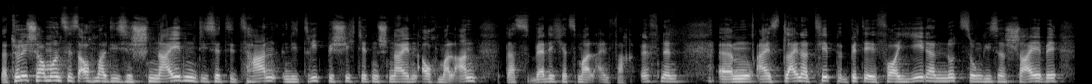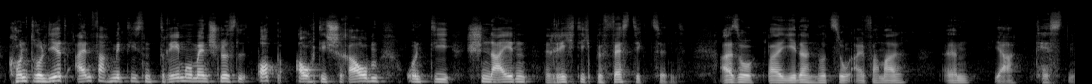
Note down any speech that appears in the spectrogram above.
Natürlich schauen wir uns jetzt auch mal diese Schneiden, diese Titan-Nitrit-beschichteten Schneiden auch mal an. Das werde ich jetzt mal einfach öffnen. Ähm, als kleiner Tipp, bitte vor jeder Nutzung dieser Scheibe kontrolliert einfach mit diesem Drehmomentschlüssel, ob auch die Schrauben und die Schneiden richtig befestigt sind. Also bei jeder Nutzung einfach mal ähm, ja, testen.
